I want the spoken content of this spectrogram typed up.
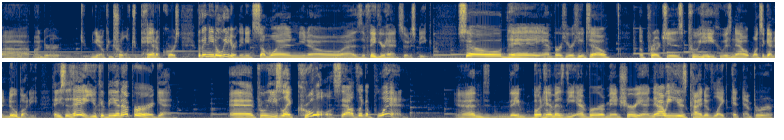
uh, under you know control of Japan, of course. But they need a leader. They need someone you know as a figurehead, so to speak. So the Emperor Hirohito approaches Puyi, who is now once again a nobody, and he says, "Hey, you could be an emperor again." And Puyi's like, "Cool, sounds like a plan." And they put him as the emperor of Manchuria. Now he is kind of like an emperor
